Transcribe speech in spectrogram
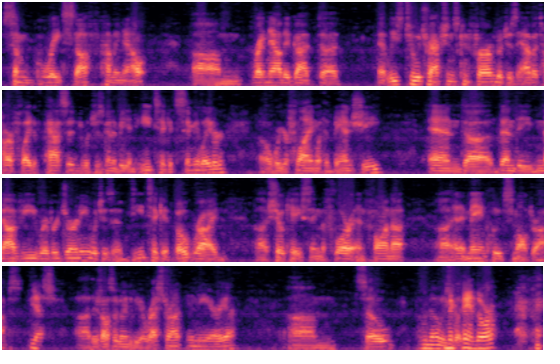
some great stuff coming out. Um, right now, they've got uh, at least two attractions confirmed, which is Avatar Flight of Passage, which is going to be an e ticket simulator uh, where you're flying with a Banshee. And uh, then the Na'vi River Journey, which is a D ticket boat ride uh, showcasing the flora and fauna uh, and it may include small drops. Yes. Uh, there's also going to be a restaurant in the area. Um, so who knows what McPandora.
